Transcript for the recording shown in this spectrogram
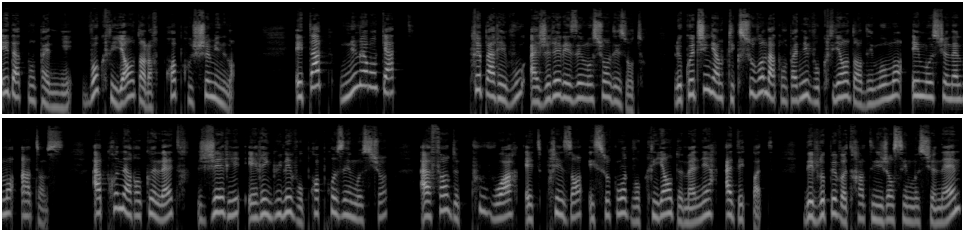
et d'accompagner vos clients dans leur propre cheminement. Étape numéro 4. Préparez-vous à gérer les émotions des autres. Le coaching implique souvent d'accompagner vos clients dans des moments émotionnellement intenses. Apprenez à reconnaître, gérer et réguler vos propres émotions afin de pouvoir être présent et soutenir vos clients de manière adéquate. Développez votre intelligence émotionnelle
